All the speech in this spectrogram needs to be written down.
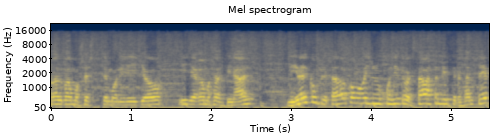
Salvamos este molinillo y llegamos al final. Nivel completado, como veis es un jueguito que está bastante interesante.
